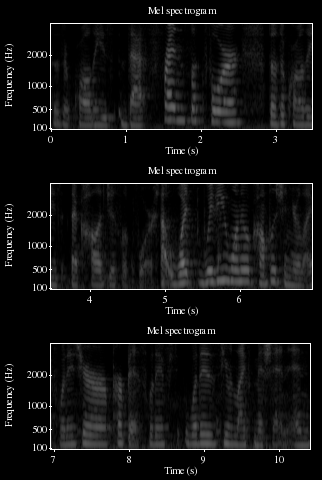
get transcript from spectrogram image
Those are qualities that friends look for. Those are qualities that colleges look for. Uh, what, what do you want to accomplish in your life? What is your purpose? What, if, what is your life mission? And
